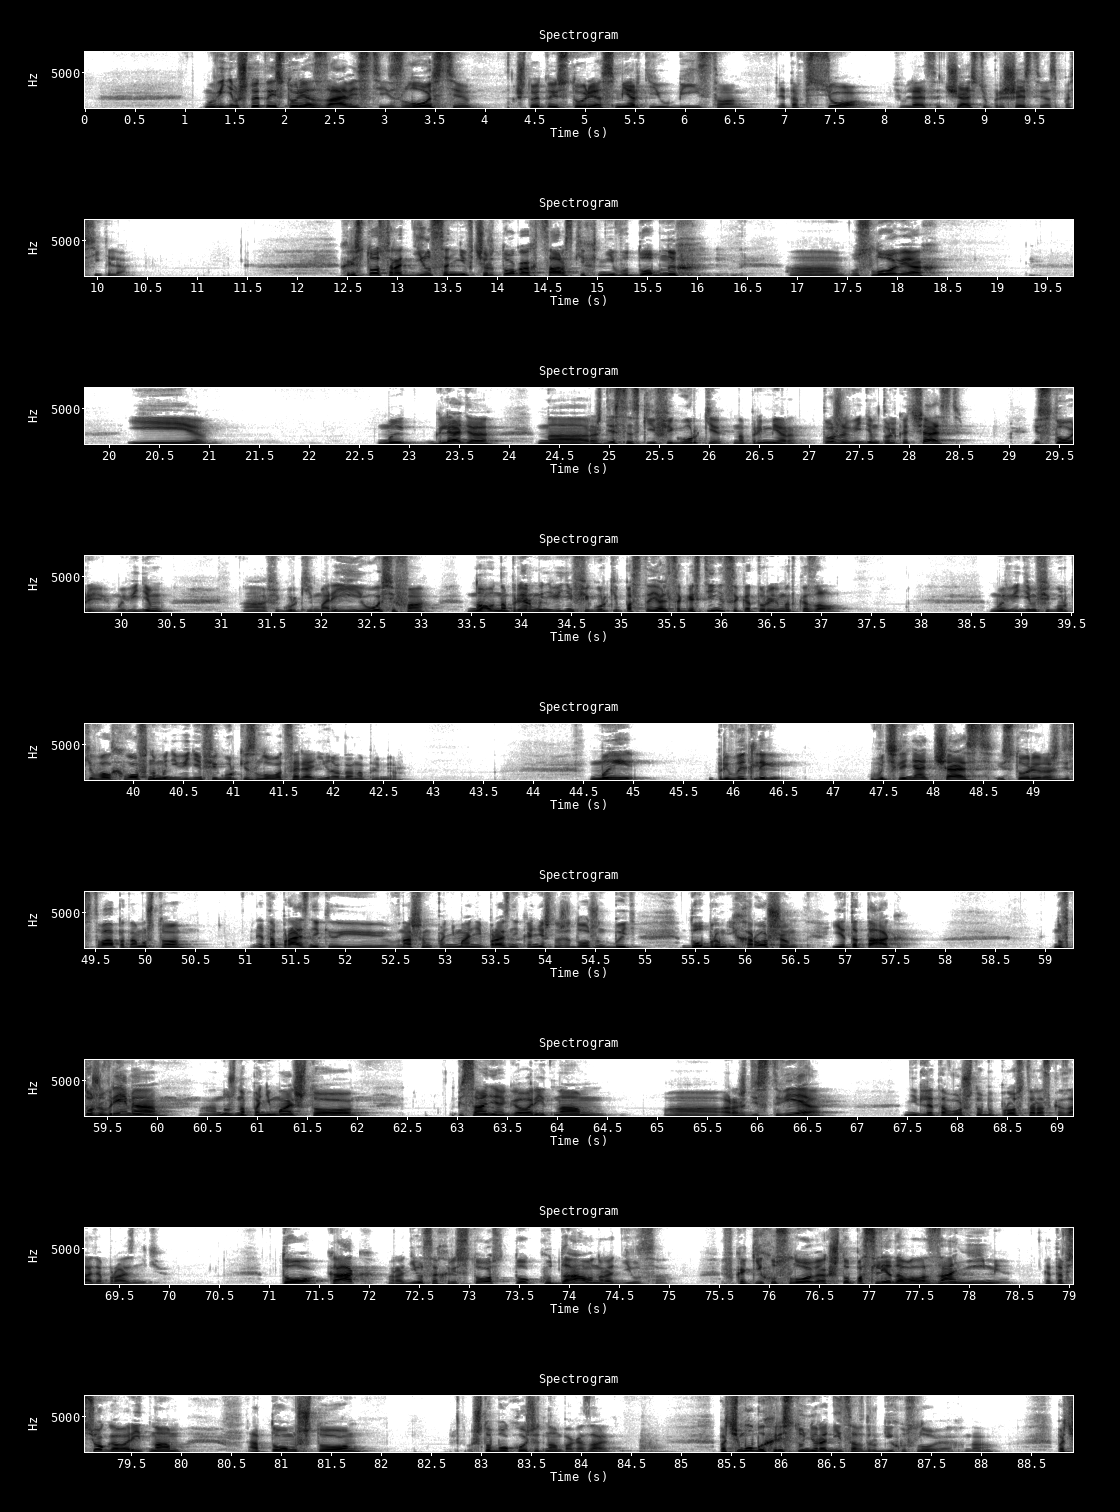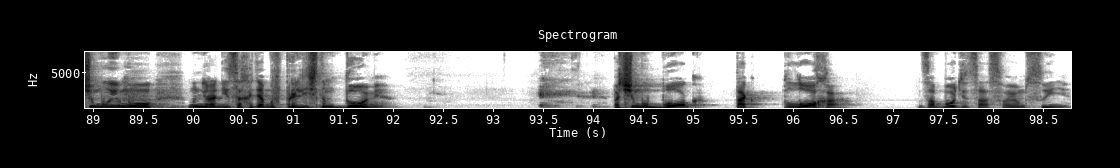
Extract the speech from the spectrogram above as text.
Мы увидим, что это история зависти и злости, что это история смерти и убийства. Это все является частью пришествия Спасителя – Христос родился не в чертогах царских, не в удобных э, условиях. И мы, глядя на рождественские фигурки, например, тоже видим только часть истории. Мы видим э, фигурки Марии, Иосифа, но, например, мы не видим фигурки постояльца гостиницы, который им отказал. Мы видим фигурки волхвов, но мы не видим фигурки злого царя Ирода, например. Мы привыкли вычленять часть истории Рождества, потому что это праздник, и в нашем понимании праздник, конечно же, должен быть добрым и хорошим, и это так. Но в то же время а, нужно понимать, что Писание говорит нам а, о Рождестве, не для того, чтобы просто рассказать о празднике. То, как родился Христос, то, куда Он родился, в каких условиях, что последовало за ними. Это все говорит нам о том, что, что Бог хочет нам показать. Почему бы Христу не родиться в других условиях? Да? Почему ему ну, не родиться хотя бы в приличном доме? Почему Бог так плохо заботиться о своем сыне.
